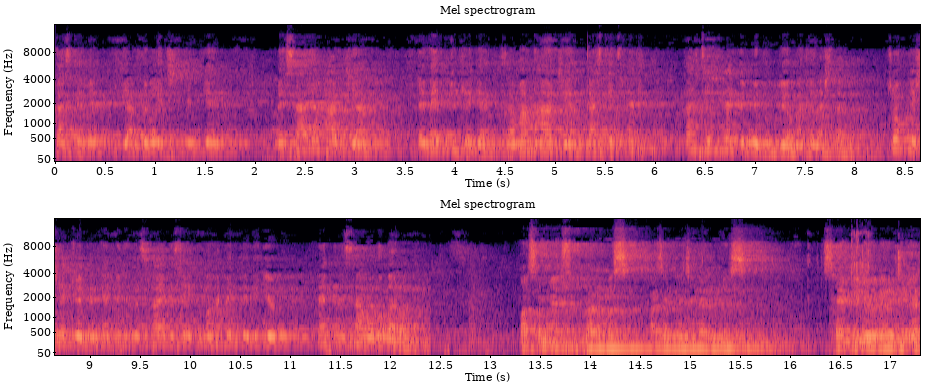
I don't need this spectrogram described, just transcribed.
gazeteme yazımı yetiştirirken mesai harcayan, emek tüketen, zaman harcayan gazetecilerin gazeteciler gününü kutluyorum arkadaşlar. Çok teşekkür ederim. Hepinize saygı, sevgi, muhabbetle diliyorum. Hepiniz sağ olun, var olun. basın mensuplarımız, gazetecilerimiz, sevgili öğrenciler,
